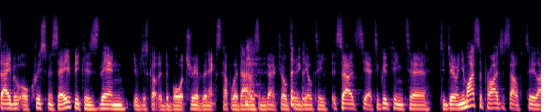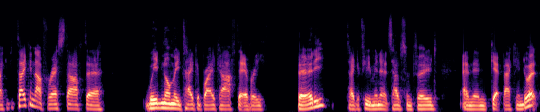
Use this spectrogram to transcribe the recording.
day or Christmas Eve because then you've just got the debauchery of the next couple of days and you don't feel too guilty. So it's yeah, it's a good thing to to do. And you might surprise yourself too. Like if you take enough rest after, we'd normally take a break after every thirty, take a few minutes, have some food, and then get back into it.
